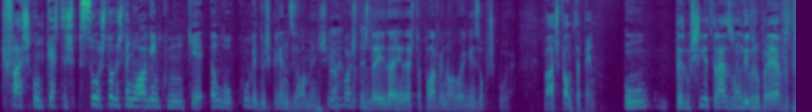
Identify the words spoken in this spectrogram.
que faz com que estas pessoas todas tenham algo em comum, que é a loucura dos grandes homens. Eu gosto desta ideia, desta palavra norueguesa obscura. Acho que vale muito a pena. O Pedro Mexia traz um livro breve. De...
